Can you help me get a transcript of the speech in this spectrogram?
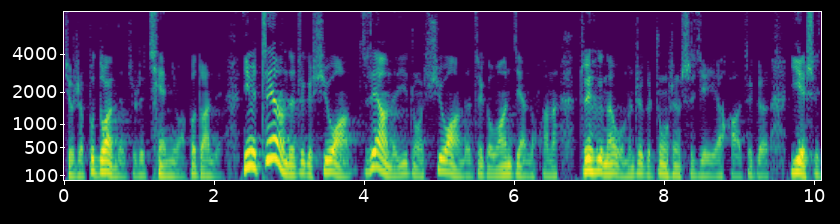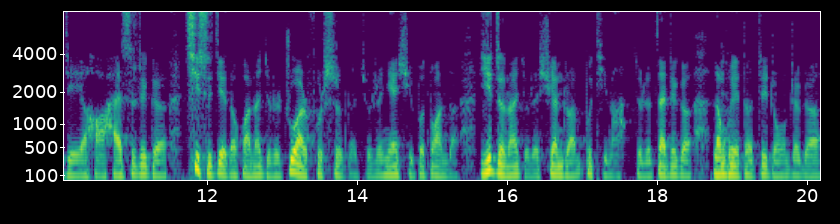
就是不断的，就是牵牛啊，不断的，因为这样的这个虚妄，这样的一种虚妄的这个妄见的话呢，最后呢，我们这个众生世界也好，这个业世界也好，还是这个气世界的话，那就是周而复始的，就是连续不断的，一直呢就是旋转不停啊，就是在这个轮回的这种这个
